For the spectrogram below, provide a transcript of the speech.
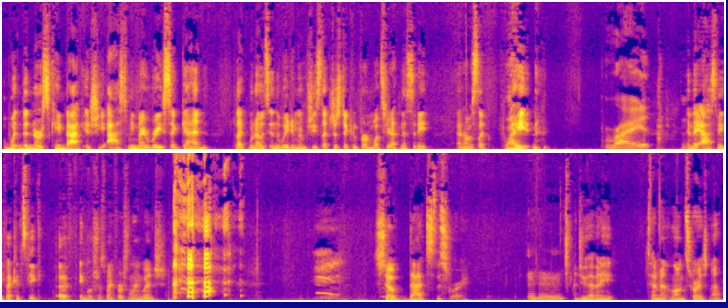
when the nurse came back and she asked me my race again, like when I was in the waiting room, she's like, just to confirm, what's your ethnicity? And I was like, white. Right. And they asked me if I could speak if English was my first language. so that's the story. Mm-hmm. Do you have any 10 minute long stories now?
